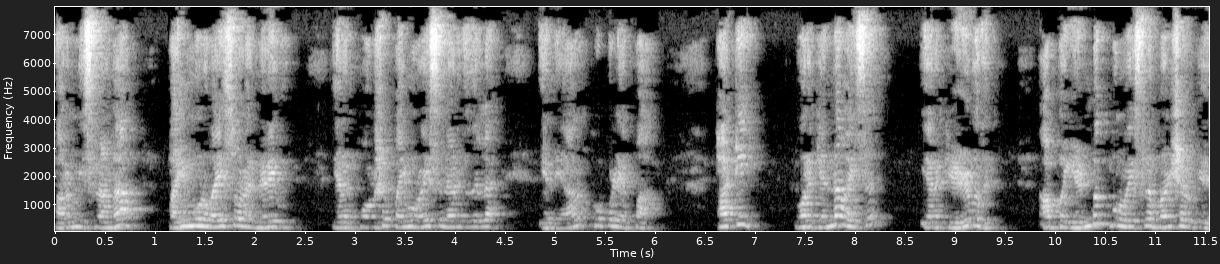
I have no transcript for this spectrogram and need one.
பரமிஸ்ரானா பதிமூணு வயசோட நிறைவு. எனக்கு போன வருஷம் பதிமூணு வயசு நிறைஞ்சது இல்லை என்னை யாரும் கூப்பிடலையப்பா. பாட்டி உனக்கு என்ன வயசு? எனக்கு எழுபது. அப்போ எண்பத்தி மூணு வயசில் மனுஷனுக்கு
